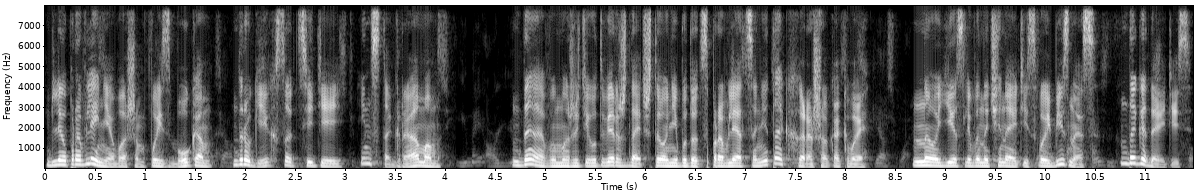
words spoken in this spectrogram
для управления вашим Фейсбуком, других соцсетей, Инстаграмом. Да, вы можете утверждать, что они будут справляться не так хорошо, как вы. Но если вы начинаете свой бизнес, догадайтесь.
